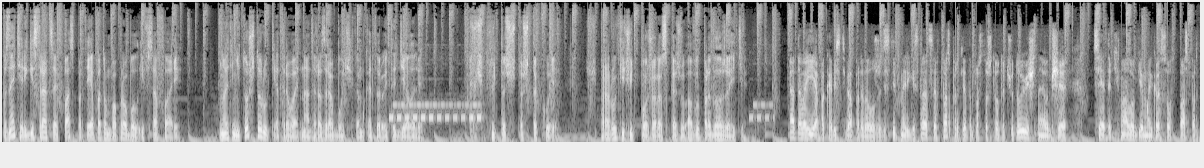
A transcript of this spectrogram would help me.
Вы знаете, регистрация паспорта я потом попробовал и в Safari. Но это не то, что руки отрывать надо разработчикам, которые это делали. Это что ж такое? Про руки чуть позже расскажу, а вы продолжайте. А давай я пока без тебя продолжу. Действительно, регистрация в паспорте это просто что-то чудовищное. Вообще, вся эта технология Microsoft паспорт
